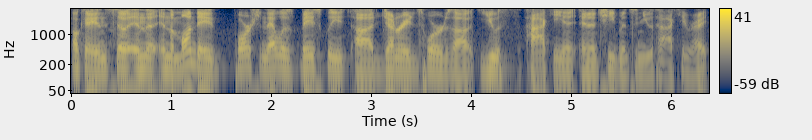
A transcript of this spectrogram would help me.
Okay, and so in the in the Monday portion, that was basically uh, generated towards uh, youth hockey and, achievements in youth hockey, right?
